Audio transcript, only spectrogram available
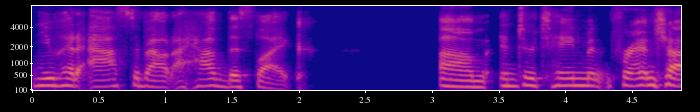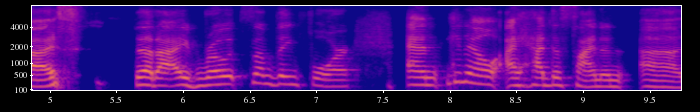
you had asked about, I have this like um, entertainment franchise that I wrote something for. And, you know, I had to sign an, uh,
